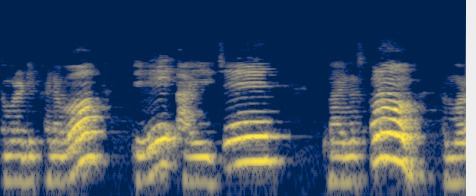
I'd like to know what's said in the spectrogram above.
তোমার ডিফাইন হবো এ আই জে মাইনাস কোন তোমার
